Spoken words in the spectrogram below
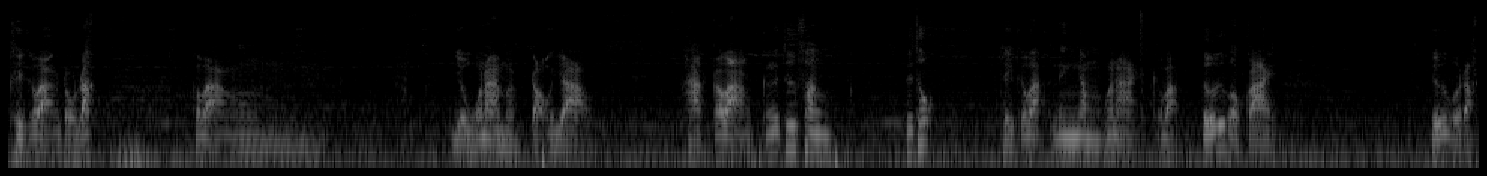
khi các bạn trộn đất. Các bạn dùng cái này mà trộn vào. Hoặc các bạn cái thứ phân, thứ thuốc thì các bạn nên ngâm cái này. Các bạn tưới vào cây, tưới vào đất.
